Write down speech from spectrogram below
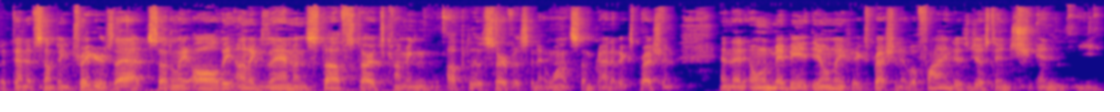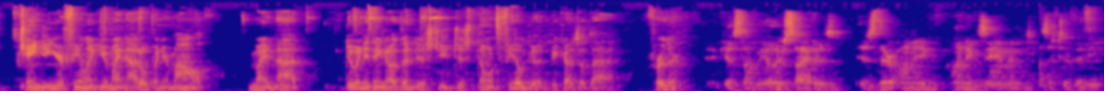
But then if something triggers that, suddenly all the unexamined stuff starts coming up to the surface and it wants some kind of expression. And then only maybe the only expression it will find is just in, in changing your feelings. You might not open your mouth, You might not do anything other than just you just don't feel good because of that. Further? I guess on the other side is is there une- unexamined positivity?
